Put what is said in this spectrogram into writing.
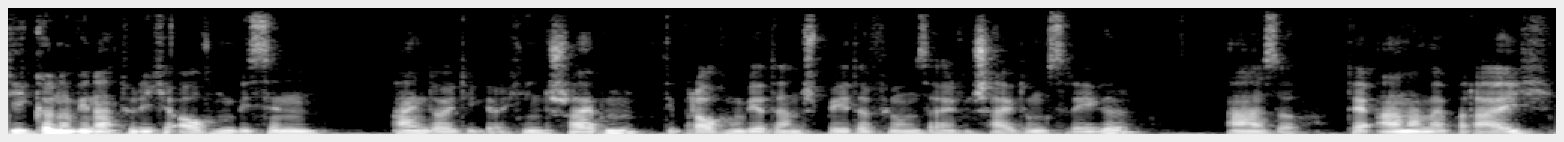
Die können wir natürlich auch ein bisschen eindeutiger hinschreiben. Die brauchen wir dann später für unsere Entscheidungsregel. Also der Annahmebereich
